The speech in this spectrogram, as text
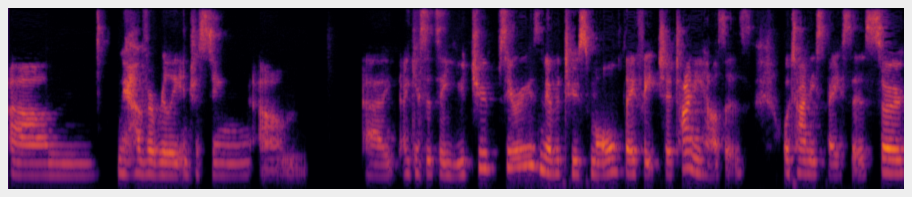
Um, we have a really interesting um, uh, I guess it's a YouTube series, Never Too Small. They feature tiny houses or tiny spaces. So,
